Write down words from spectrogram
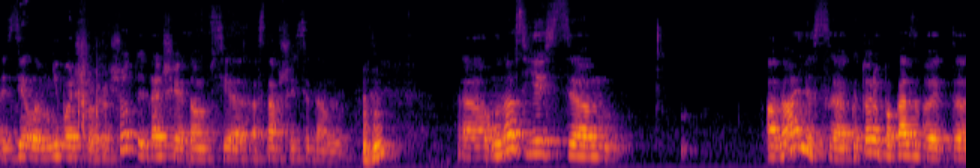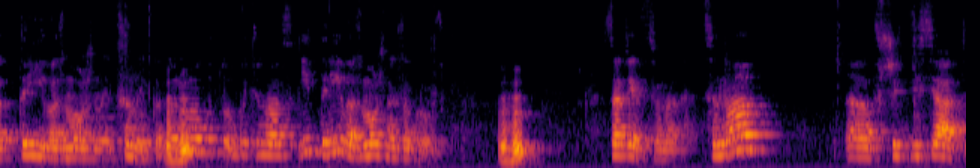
Сделаем небольшой расчет, и дальше я дам все оставшиеся данные. Э, У нас есть эм, анализ, э, который показывает э, три возможные цены, которые Мгм. могут быть у нас, и три возможные загрузки. Мгм. Соответственно, цена в 60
